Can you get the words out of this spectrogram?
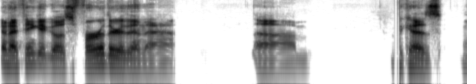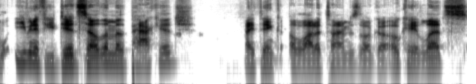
And I think it goes further than that, um, because w- even if you did sell them a package, I think a lot of times they'll go, okay, let's.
